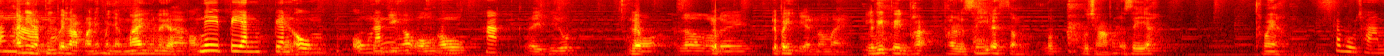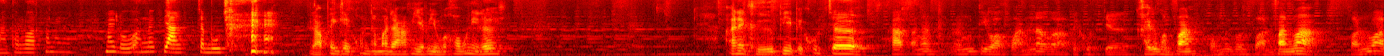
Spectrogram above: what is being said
ตั้งอันนานนี้มันเพิ่งไปรับอันนี้มันยังไม่อยู่เลยอะ ของนี่เปลี่ยนเปลี่ยนองค์องค์จนั้นริงๆเขาองค์เขาหัก ไอ้พิรุษแล้วแล้วก็เลยแล้วไป เปลี่ยนมาใหม่ แล้วพี่เป็นพระพระฤาษีแล้วสัมบูชาพระฤาษีอะทำไมอะก็บูชามาตลอดก็ไม่ไม่รู้อะนึกอยากจะบูชา เราเป็นแค่คนธรรมดาพี่อย่าไปอยู่กับเขาพวกนี้เลย อันนี้คือพี่ไปขุดเจอ ครับอันนั้นอันนั้นที่ว่าฝันแล้วก็ไปขุดเจอ ใครเป็นคนฟัน ผมเป็นคนฝันฟันว่าฝันว่า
